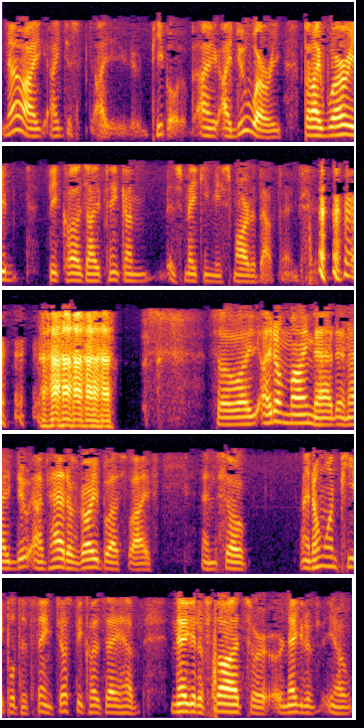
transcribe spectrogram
no, I, I just, I, people, I, I do worry, but I worry because I think I'm, it's making me smart about things. so I, I don't mind that, and I do. I've had a very blessed life, and so I don't want people to think just because they have negative thoughts or, or negative, you know,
